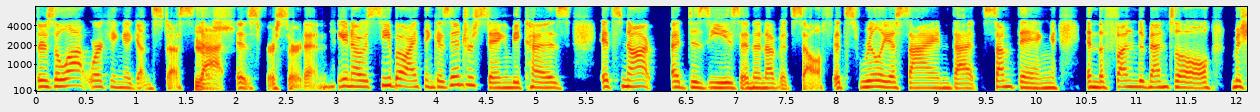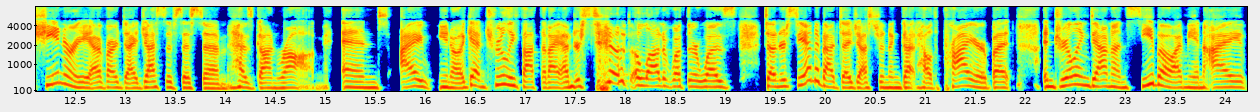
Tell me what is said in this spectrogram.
there's a lot working against us. Yes. That is for certain. You know, SIBO, I think, is interesting because it's not a disease in and of itself. It's really a sign that something in the fundamental machinery of our digestive system has gone wrong. And I, you know, again, truly thought that I understood a lot of what there was to understand about digestion and gut health prior. But in drilling down on SIBO, I mean, I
